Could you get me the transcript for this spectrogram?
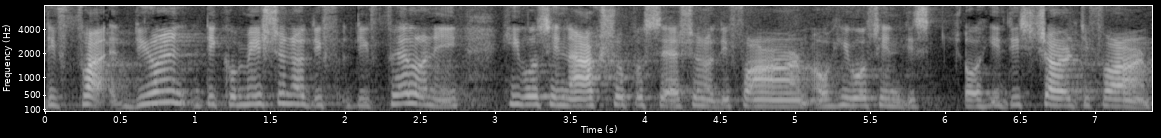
the, during the commission of the, the felony, he was in actual possession of the firearm or he was in dis- or he discharged the firearm.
